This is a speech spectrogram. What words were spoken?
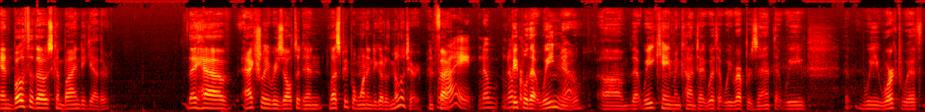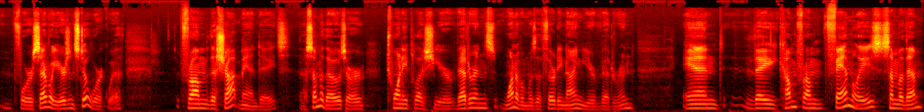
And both of those combined together, they have actually resulted in less people wanting to go to the military. In fact, right. no, no people that we knew, yeah. um, that we came in contact with, that we represent, that we we worked with for several years and still work with, from the shop mandates. Uh, some of those are 20 plus year veterans. One of them was a 39 year veteran and they come from families, some of them.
